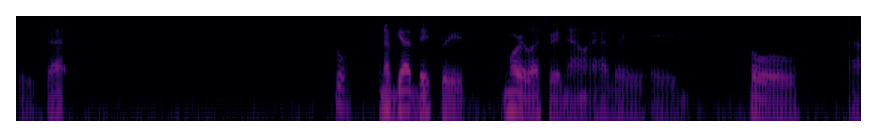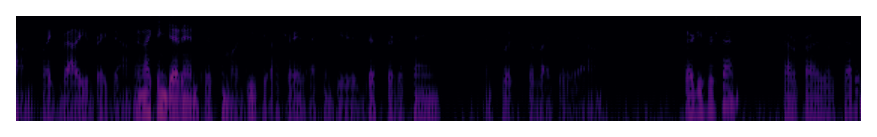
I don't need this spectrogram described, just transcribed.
Delete that. Cool. And I've got basically, more or less right now, I have a, a full um, like value breakdown. And I can get into some more details, right? I can do this sort of thing and switch to like a um, 30%. That'll probably work better.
